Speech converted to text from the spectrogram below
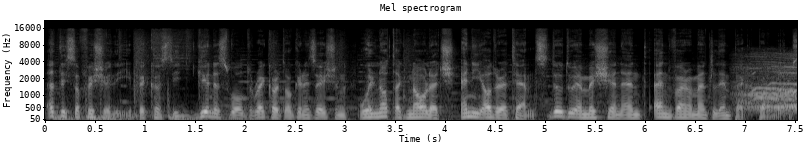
at least officially, because the Guinness World Record Organization will not acknowledge any other attempts due to emission and environmental impact problems.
